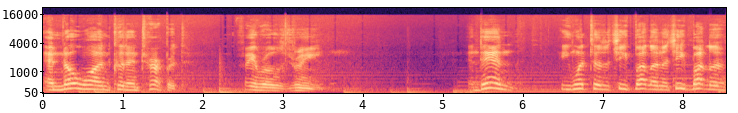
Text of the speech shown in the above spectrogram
And no one could interpret Pharaoh's dream. And then he went to the chief butler, and the chief butler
